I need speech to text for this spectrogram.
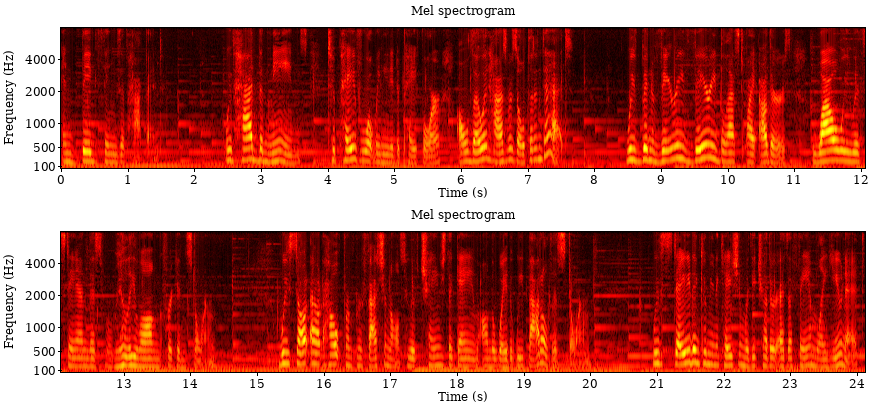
and big things have happened. We've had the means to pay for what we needed to pay for, although it has resulted in debt. We've been very, very blessed by others while we withstand this really long freaking storm. We sought out help from professionals who have changed the game on the way that we battle this storm. We've stayed in communication with each other as a family unit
